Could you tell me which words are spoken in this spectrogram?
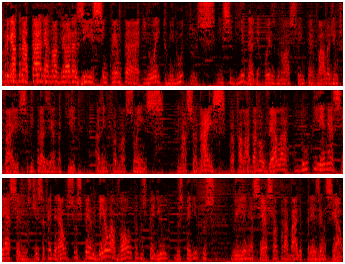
Obrigado, Natália. 9 horas e 58 minutos. Em seguida, depois do nosso intervalo, a gente vai seguir trazendo aqui as informações nacionais para falar da novela do INSS. A Justiça Federal suspendeu a volta dos, dos peritos do INSS ao trabalho presencial.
